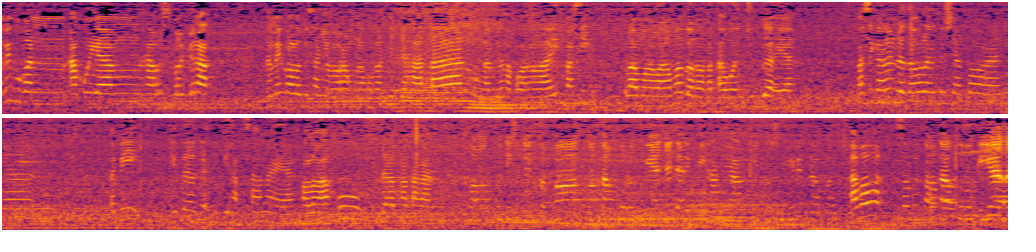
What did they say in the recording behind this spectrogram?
Tapi bukan aku yang harus bergerak. Namanya kalau misalnya orang melakukan kejahatan mengambil hak orang lain pasti lama-lama bakal ketahuan juga ya. Pasti kalian udah tahu lah itu siapa orangnya. Tapi itu agak di pihak sana ya. Kalau aku udah katakan. Kalau sendiri uh, total kerugiannya dari pihak yang itu? Apa Pak? Total kerugian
